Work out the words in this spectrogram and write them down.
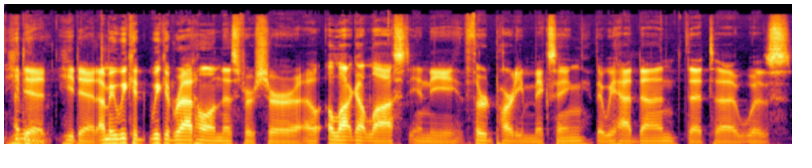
He I mean- did. He did. I mean, we could we could rat hole on this for sure. A, a lot got lost in the third party mixing that we had done that uh, was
